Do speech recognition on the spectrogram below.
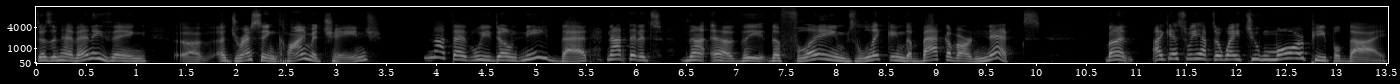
doesn't have anything uh, addressing climate change. Not that we don't need that. Not that it's not uh, the the flames licking the back of our necks but I guess we have to wait till more people die.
